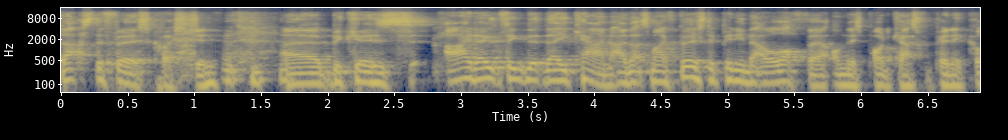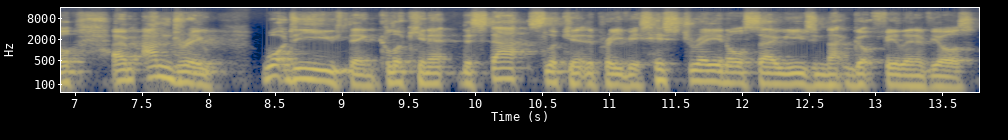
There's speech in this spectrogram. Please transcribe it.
That's the first question, uh, because I don't think that they can. Uh, that's my first opinion that I will offer on this podcast for Pinnacle. Um, Andrew, what do you think? Looking at the stats, looking at the previous history, and also using that gut feeling of yours.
